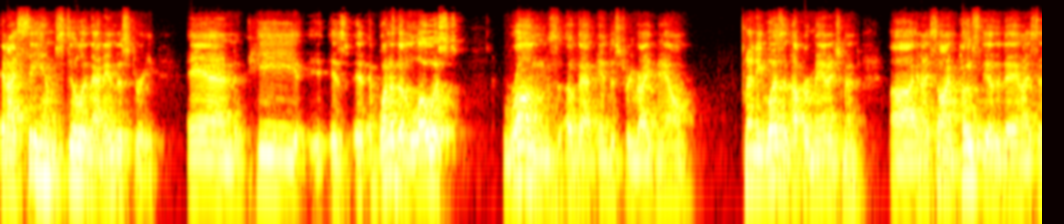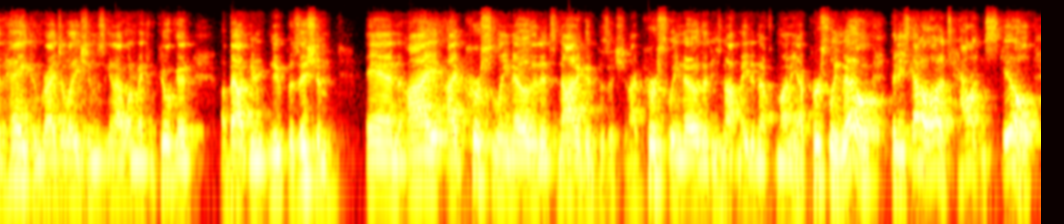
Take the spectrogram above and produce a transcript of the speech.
And I see him still in that industry. And he is one of the lowest rungs of that industry right now. And he was in upper management. Uh, and I saw him post the other day and I said, Hey, congratulations. You know, I want to make you feel good about your new position. And I, I personally know that it's not a good position. I personally know that he's not made enough money. I personally know that he's got a lot of talent and skill.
